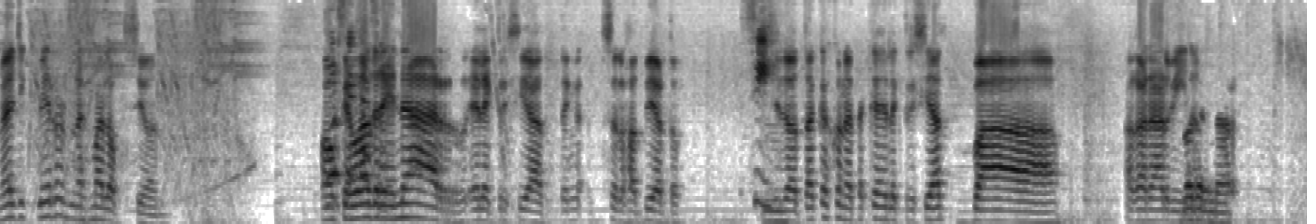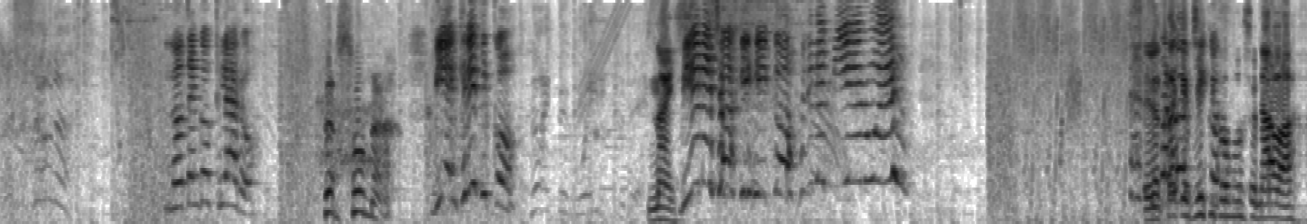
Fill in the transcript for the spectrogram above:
Magic Mirror no es mala opción. Aunque si va a drenar electricidad, tenga- se los advierto. Si Sí. lo atacas con ataque de electricidad, va a ganar Va a vida. drenar. Lo tengo claro. Persona. ¡Bien, crítico! Nice. ¡Bien hecho, Akihiko! ¡Eres mi héroe! El ataque Perdón, físico chicos. funcionaba.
